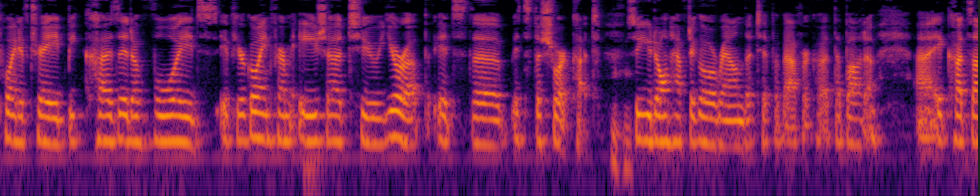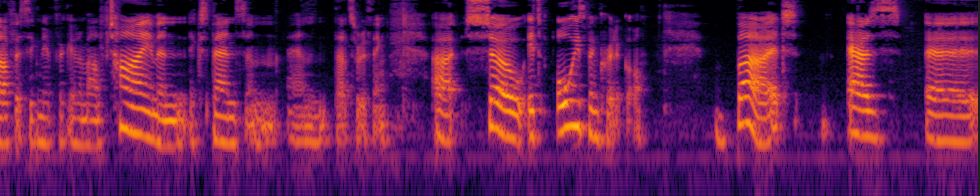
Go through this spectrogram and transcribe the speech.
point of trade because it avoids if you're going from Asia to Europe, it's the it's the shortcut. Mm-hmm. So you don't have to go around the tip of Africa at the bottom. Uh, it cuts off a significant amount of time and expense and and that sort of thing. Uh, so it's always been critical, but as uh,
